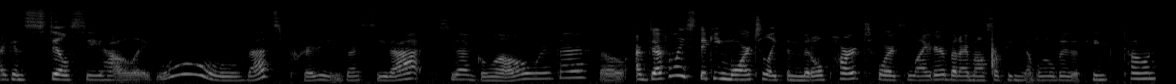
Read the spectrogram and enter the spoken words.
I can still see how like, ooh, that's pretty. You guys see that? See that glow right there? So I'm definitely sticking more to like the middle part where it's lighter, but I'm also picking up a little bit of the pink tone.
